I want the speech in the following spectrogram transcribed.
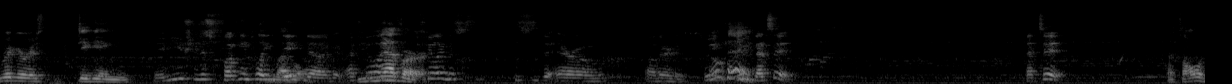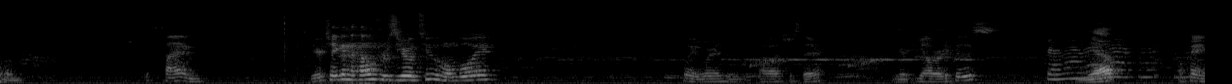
rigorous digging. Maybe you should just fucking play Level. Dig Dug. I feel like Never. I feel like this this is the arrow. Oh, there it is. Sweet. Okay. Dude, that's it. That's it. That's all of them. It's time. You're taking the helm for zero two, homeboy. Wait, where is it? Oh, it's just there. You're, y'all ready for this? Yep. Okay,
